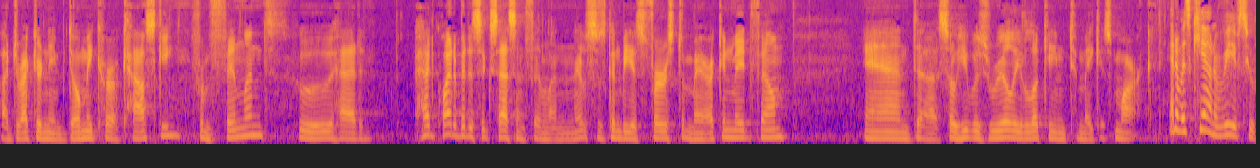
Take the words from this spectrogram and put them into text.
a director named Dome Karukoski from Finland who had had quite a bit of success in Finland. And this was going to be his first American-made film, and uh, so he was really looking to make his mark. And it was Keanu Reeves who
